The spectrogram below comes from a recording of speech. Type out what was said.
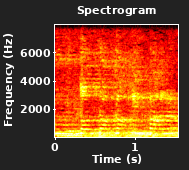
what to do,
